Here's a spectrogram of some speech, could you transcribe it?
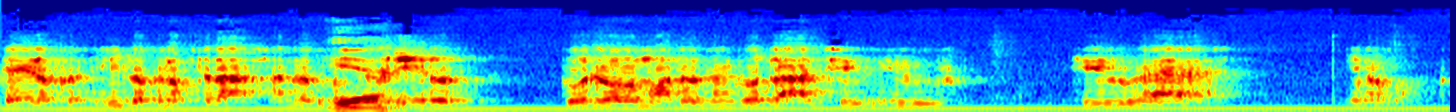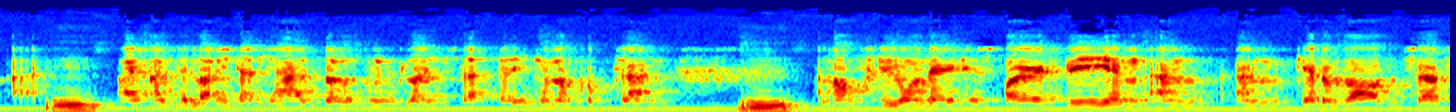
they look he's looking up to that and looking yeah. for real good role models and good lads who who, who uh, you know mm. I, I'm delighted that he has those in his life that that he can look up to and, mm. and hopefully one day to aspire to be and, and, and get involved himself.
